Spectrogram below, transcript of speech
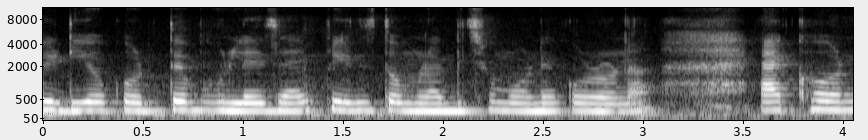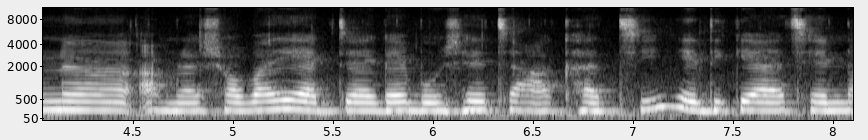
ভিডিও করতে ভুলে যাই। প্লিজ তোমরা কিছু মনে করো না। এখন আমরা সবাই এক জায়গায় বসে চা খাচ্ছি। এদিকে আছে ন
